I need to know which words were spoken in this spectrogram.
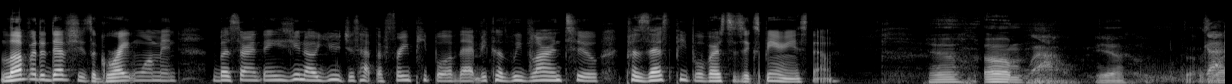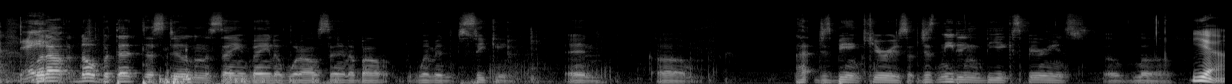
love her to death. She's a great woman. But certain things, you know, you just have to free people of that because we've learned to possess people versus experience them. Yeah. Um. Wow. Yeah. That's a God damn. But I, no, but that that's still in the same vein of what I was saying about women seeking and um, just being curious, just needing the experience of love. Yeah.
